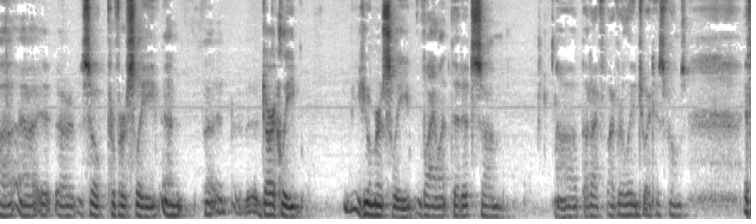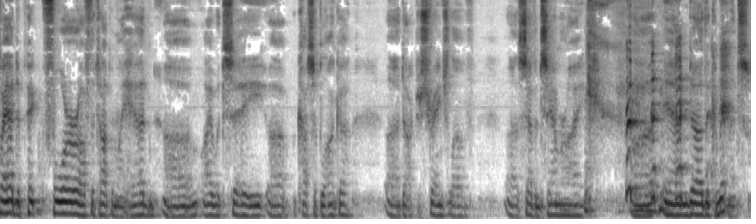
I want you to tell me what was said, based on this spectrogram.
uh, uh, uh, so perversely and darkly, humorously violent that it's. Um, uh, but I've, I've really enjoyed his films. If I had to pick four off the top of my head, um, I would say uh, Casablanca, uh, Doctor Strangelove, uh, Seven Samurai, uh, and uh, The Commitments.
